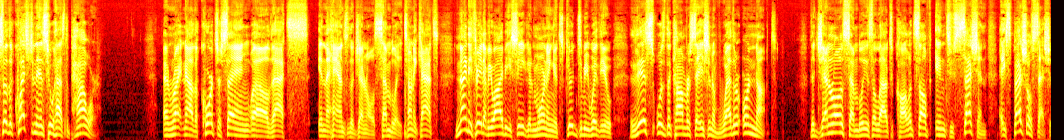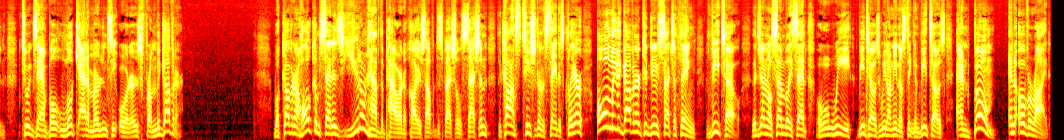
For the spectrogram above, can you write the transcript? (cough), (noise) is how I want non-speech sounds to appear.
So the question is who has the power? And right now, the courts are saying, well, that's in the hands of the General Assembly. Tony Katz, 93 WIBC, good morning. It's good to be with you. This was the conversation of whether or not the General Assembly is allowed to call itself into session, a special session, to example, look at emergency orders from the governor. What Governor Holcomb said is you don't have the power to call yourself into special session. The Constitution of the state is clear. Only the governor can do such a thing. Veto. The General Assembly said, oh, we vetoes, we don't need no stinking vetoes. And boom, an override.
